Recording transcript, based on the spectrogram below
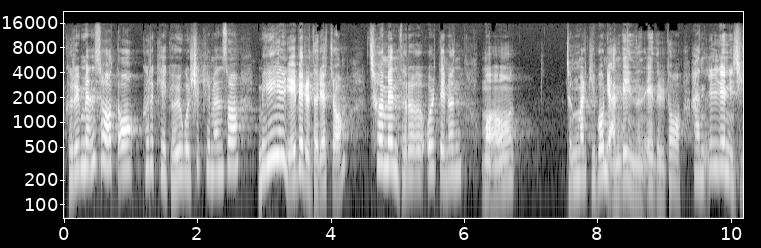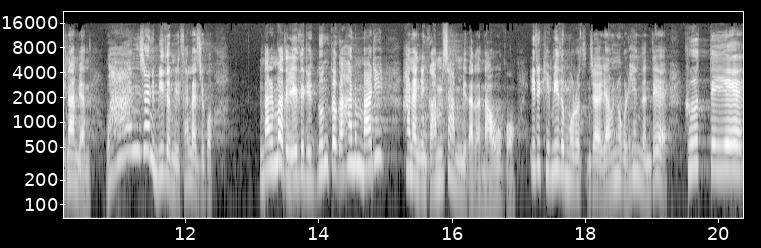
그러면서 또 그렇게 교육을 시키면서 매일 예배를 드렸죠. 처음엔 들어올 때는 뭐 정말 기본이 안 돼 있는 애들도 한 1년이 지나면 완전히 믿음이 달라지고 날마다 얘들이 눈 떠가 하는 말이 하나님 감사합니다가 나오고 이렇게 믿음으로 이제 양육을 했는데 그때에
